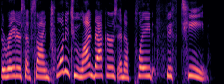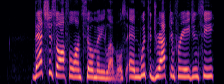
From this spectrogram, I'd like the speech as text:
the Raiders have signed 22 linebackers and have played 15. That's just awful on so many levels. And with the draft and free agency,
